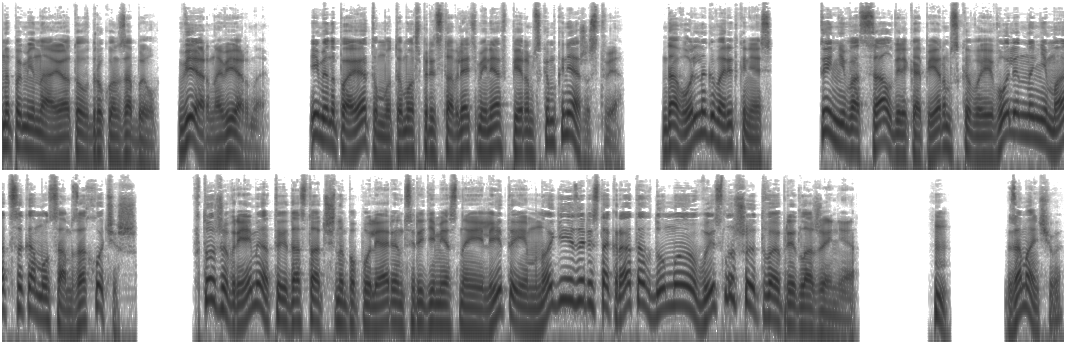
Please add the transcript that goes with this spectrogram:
Напоминаю, а то вдруг он забыл. Верно, верно. Именно поэтому ты можешь представлять меня в Пермском княжестве. Довольно, говорит князь. Ты не вассал Великопермского и волен наниматься, кому сам захочешь. В то же время ты достаточно популярен среди местной элиты, и многие из аристократов, думаю, выслушают твое предложение. Хм, Заманчиво.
